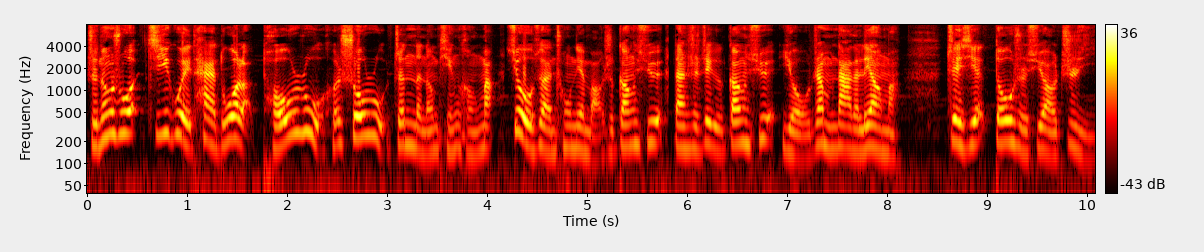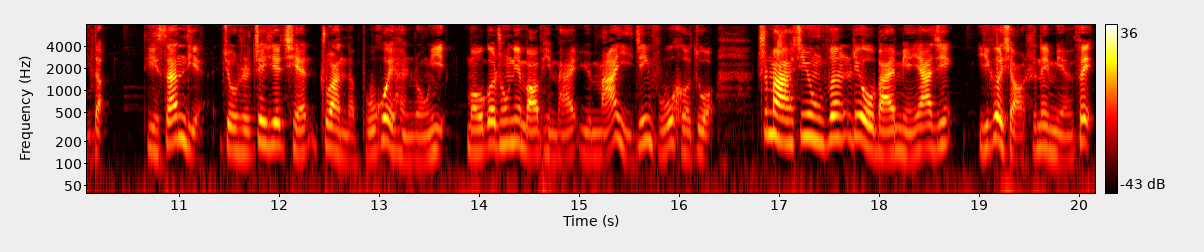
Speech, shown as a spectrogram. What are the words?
只能说机柜太多了，投入和收入真的能平衡吗？就算充电宝是刚需，但是这个刚需有这么大的量吗？这些都是需要质疑的。第三点就是这些钱赚的不会很容易。某个充电宝品牌与蚂蚁金服合作。芝麻信用分六百免押金，一个小时内免费。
